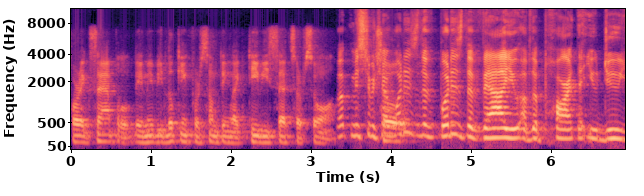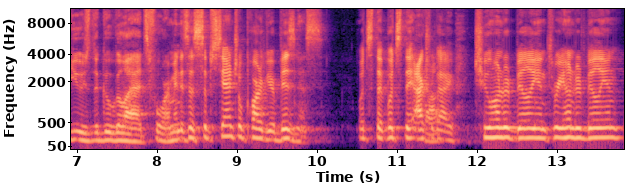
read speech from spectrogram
For example, they may be looking for something like TV sets or so on. But Mr. Pichai, so, what is the what is the value of the part that you do use the Google ads for? I mean, it's a substantial part of your business. What's the what's the actual uh, value? 200 billion, 300 billion?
